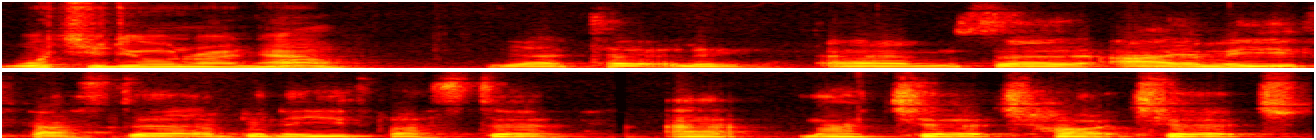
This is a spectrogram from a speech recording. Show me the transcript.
what you're doing right now? Yeah, totally. Um, so I am a youth pastor. I've been a youth pastor at my church, Heart Church,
